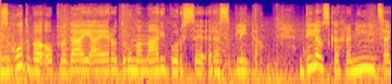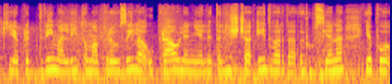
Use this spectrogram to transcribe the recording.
Zgodba o prodaji aerodroma Maribor se razpleta. Delavska hranilnica, ki je pred dvema letoma prevzela upravljanje letališča Edvarda Rusjana, je po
